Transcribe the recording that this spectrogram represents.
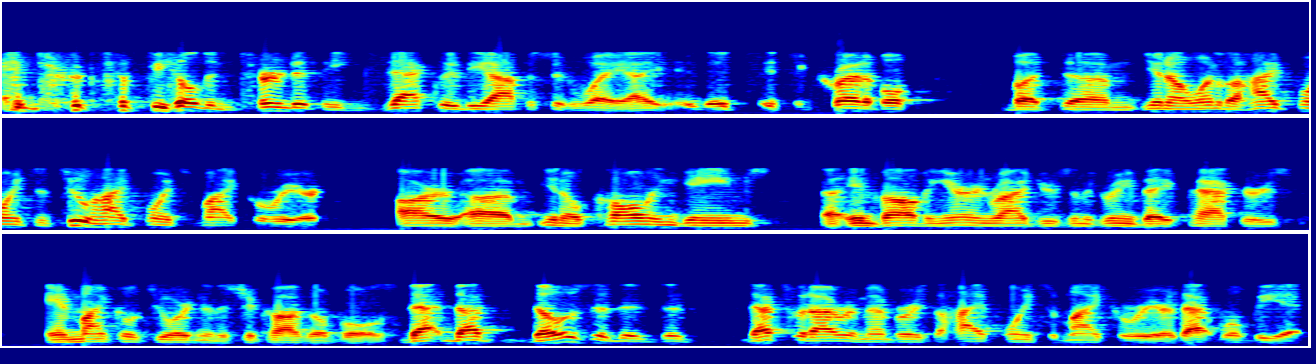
and took the field and turned it exactly the opposite way. I, it's, it's incredible. But um, you know, one of the high points, the two high points of my career are um, you know calling games uh, involving Aaron Rodgers and the Green Bay Packers and Michael Jordan and the Chicago Bulls. That that those are the, the that's what I remember as the high points of my career. That will be it.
